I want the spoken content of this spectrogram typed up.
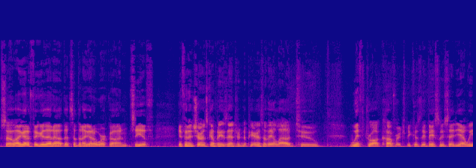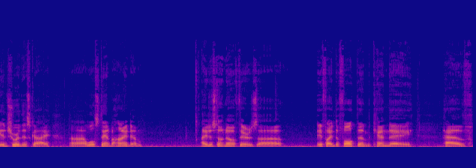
So I got to figure that out. That's something I got to work on. See if if an insurance company has entered an appearance, are they allowed to withdraw coverage? Because they basically said, "Yeah, we insured this guy. Uh, we'll stand behind him." I just don't know if there's uh, if I default them, can they have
